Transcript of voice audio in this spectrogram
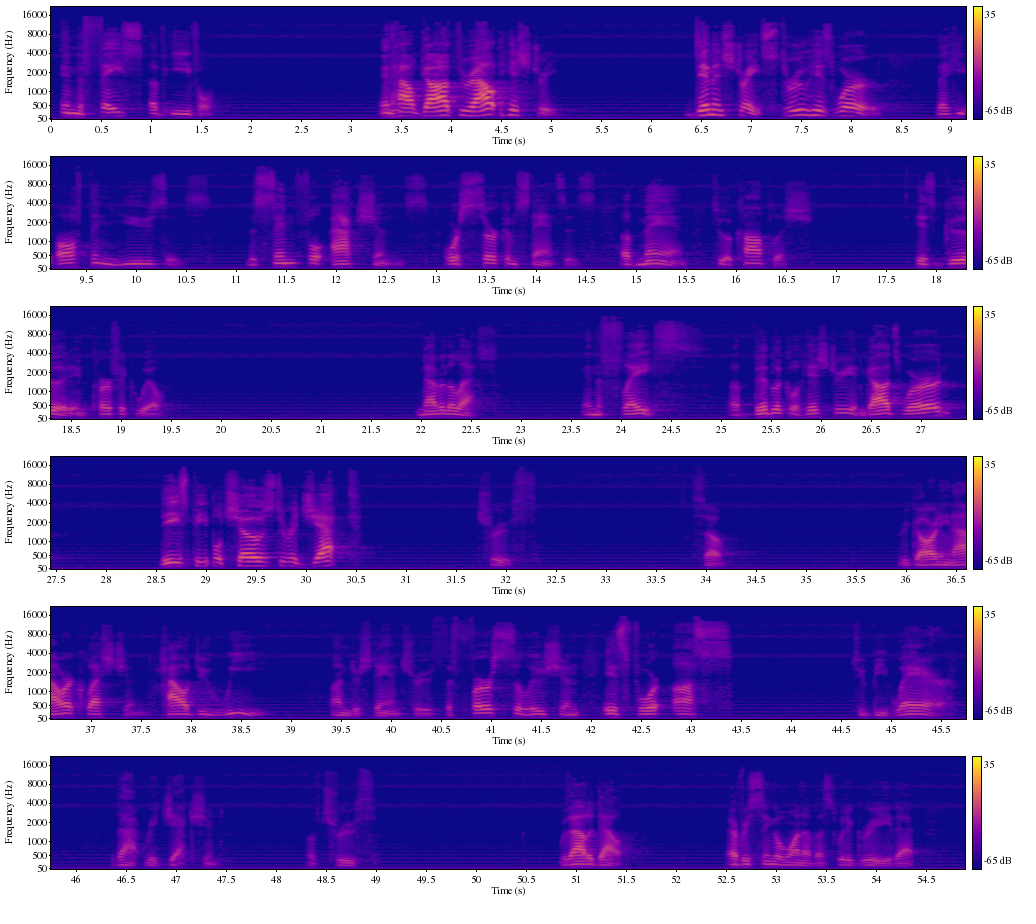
in the face of evil, and how God, throughout history, demonstrates through His Word that He often uses the sinful actions or circumstances of man to accomplish his good and perfect will. Nevertheless, in the face of biblical history and God's word, these people chose to reject truth. So, regarding our question, how do we understand truth. The first solution is for us to beware that rejection of truth. Without a doubt, every single one of us would agree that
